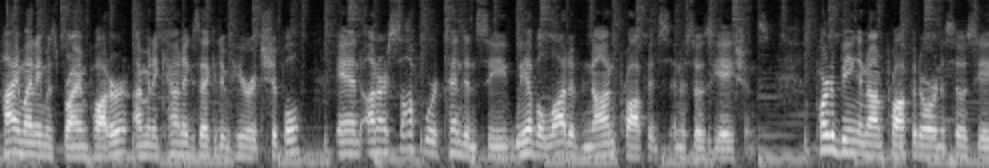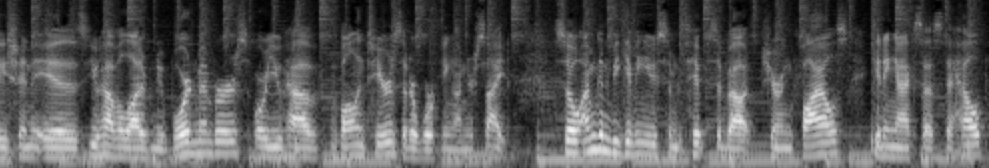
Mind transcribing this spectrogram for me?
Hi, my name is Brian Potter. I'm an account executive here at Schipul. And on our software Tendenci, we have a lot of nonprofits and associations. Part of being a nonprofit or an association is you have a lot of new board members or you have volunteers that are working on your site. So I'm going to be giving you some tips about sharing files, getting access to help,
